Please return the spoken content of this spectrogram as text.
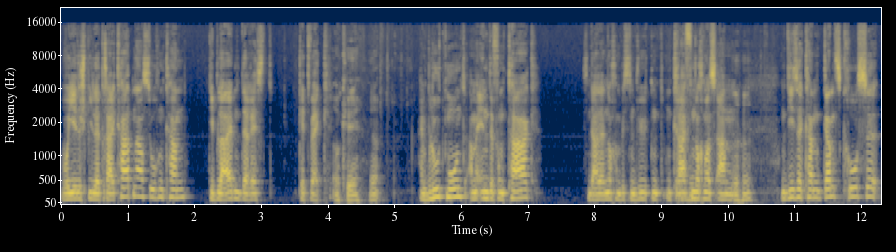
wo jeder Spieler drei Karten aussuchen kann. Die bleiben, der Rest geht weg. Okay, ja ein Blutmond am Ende vom Tag, sind alle noch ein bisschen wütend und greifen mhm. nochmals an. Mhm. Und dieser kann ganz große,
